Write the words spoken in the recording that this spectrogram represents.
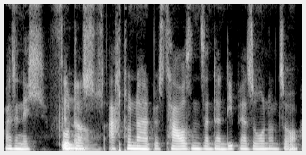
weiß ich nicht, Fotos genau. 800 bis 1000 sind dann die Person und so.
